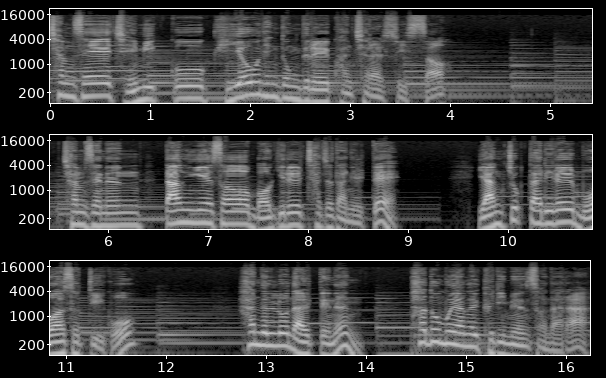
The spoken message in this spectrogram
참새의 재밌고 귀여운 행동들을 관찰할 수 있어. 참새는 땅 위에서 먹이를 찾아다닐 때 양쪽 다리를 모아서 뛰고 하늘로 날 때는 파도 모양을 그리면서 날아.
